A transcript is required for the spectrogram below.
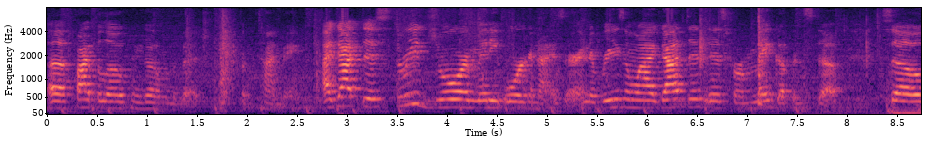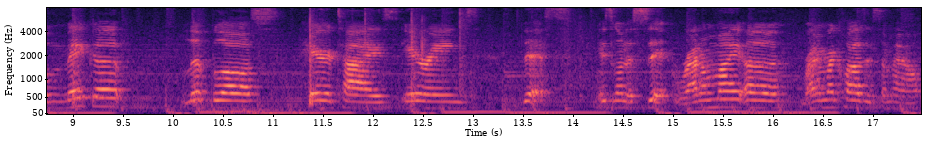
Uh, five below can go on the bed for the time being. I got this three drawer mini organizer and the reason why I got this is for makeup and stuff. So makeup, lip gloss, hair ties, earrings, this is gonna sit right on my uh right in my closet somehow.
